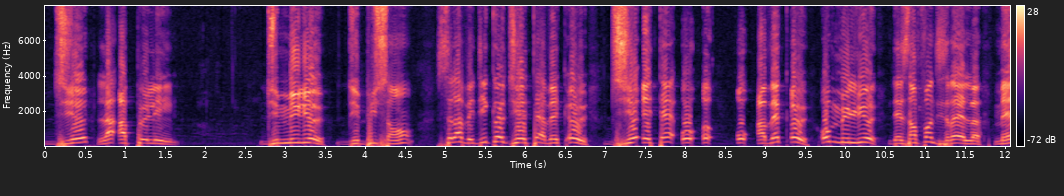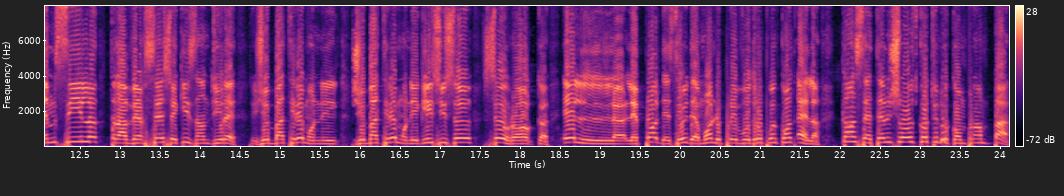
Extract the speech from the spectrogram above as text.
Dieu l'a appelé du milieu du buisson, cela veut dire que Dieu était avec eux. Dieu était au, avec eux, au milieu des enfants d'Israël, même s'ils traversaient ce qu'ils enduraient. Je bâtirai mon, je bâtirai mon église sur ce, ce roc, et les portes des cieux des mondes ne prévaudront point contre elle. Quand certaines choses que tu ne comprends pas,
